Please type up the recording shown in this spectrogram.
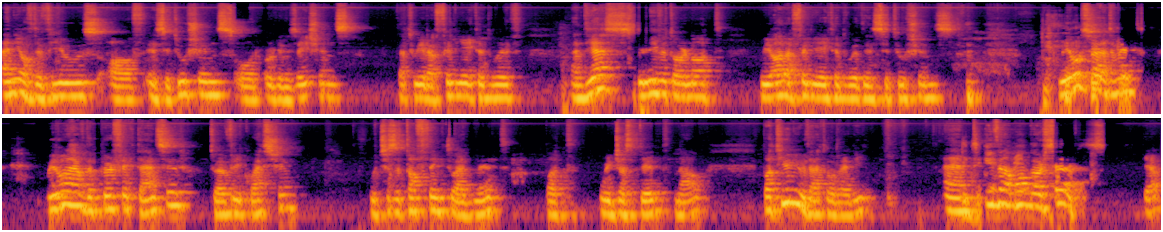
any of the views of institutions or organizations that we are affiliated with. And yes, believe it or not, we are affiliated with institutions. we also admit we don't have the perfect answer to every question, which is a tough thing to admit, but we just did now. But you knew that already. And even among ourselves, yeah,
